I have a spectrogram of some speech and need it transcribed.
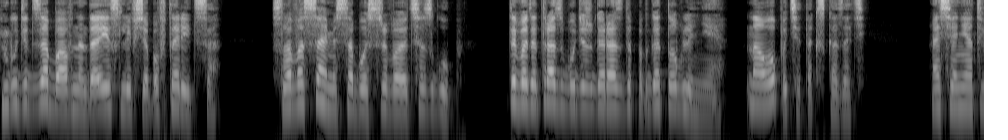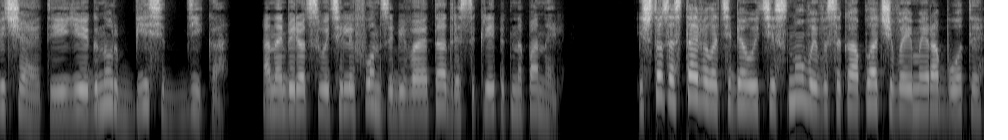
Будет забавно, да, если все повторится. Слова сами собой срываются с губ. Ты в этот раз будешь гораздо подготовленнее. На опыте, так сказать. Ася не отвечает, и ее игнор бесит дико. Она берет свой телефон, забивает адрес и крепит на панель. «И что заставило тебя уйти с новой высокооплачиваемой работы,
